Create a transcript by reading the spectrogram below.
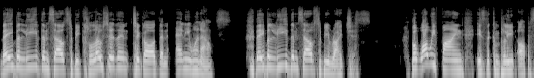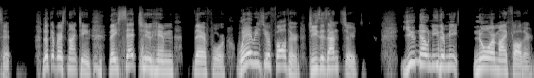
They believe themselves to be closer than, to God than anyone else. They believe themselves to be righteous. But what we find is the complete opposite. Look at verse 19. They said to him, therefore, Where is your father? Jesus answered, You know neither me nor my father.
